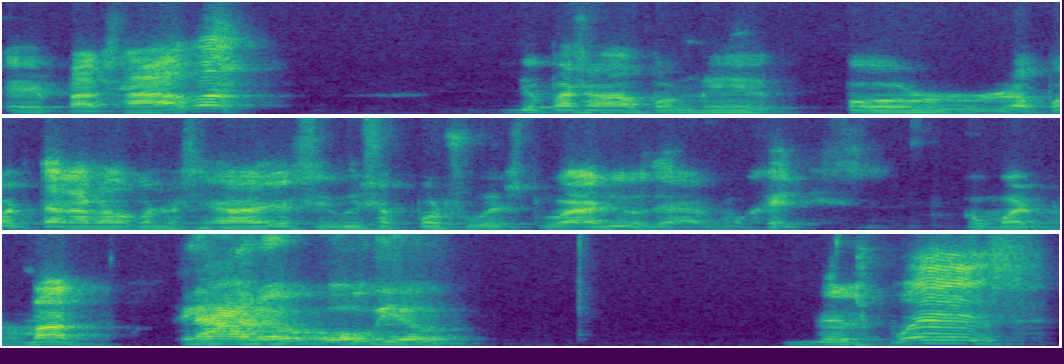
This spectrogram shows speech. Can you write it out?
eh, pasaba, yo pasaba por, mi, por la puerta agarrado con el señor Arias y Luisa por su vestuario de las mujeres, como es normal. Claro, obvio. Después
